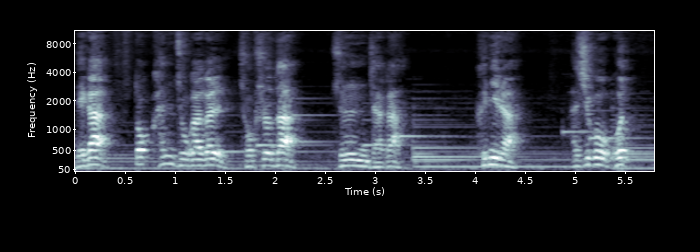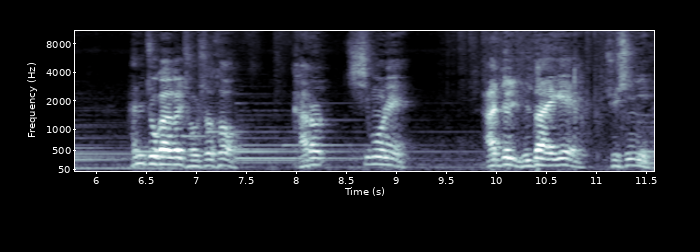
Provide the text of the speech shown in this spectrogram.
내가 떡한 조각을 적셔다 주는 자가 그니라 하시고 곧 한 조각을 적셔서 가롯 시몬의 아들 유다에게 주시니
